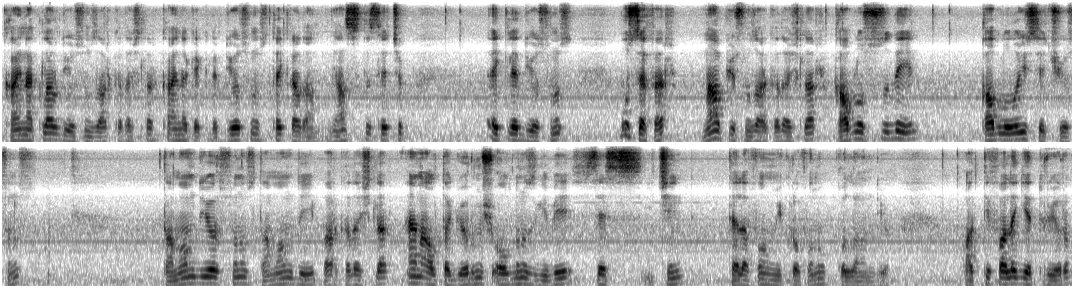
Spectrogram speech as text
kaynaklar diyorsunuz arkadaşlar. Kaynak ekle diyorsunuz. Tekrardan yansıtı seçip ekle diyorsunuz. Bu sefer ne yapıyorsunuz arkadaşlar? Kablosuzu değil, kabloluyu seçiyorsunuz. Tamam diyorsunuz. Tamam deyip arkadaşlar en altta görmüş olduğunuz gibi ses için telefon mikrofonu kullanın diyor. Aktif hale getiriyorum.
